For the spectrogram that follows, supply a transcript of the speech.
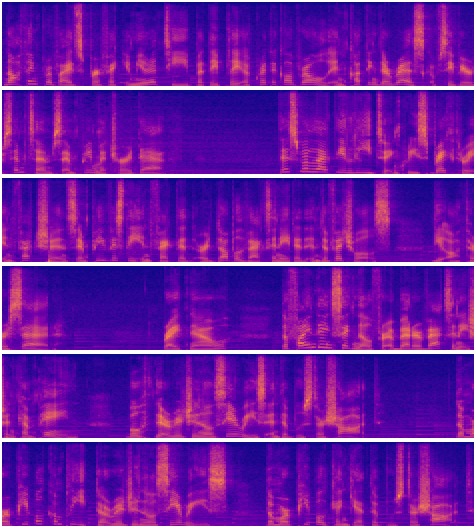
Nothing provides perfect immunity, but they play a critical role in cutting the risk of severe symptoms and premature death. This will likely lead to increased breakthrough infections in previously infected or double vaccinated individuals, the author said. Right now, the findings signal for a better vaccination campaign, both the original series and the booster shot. The more people complete the original series, the more people can get the booster shot.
